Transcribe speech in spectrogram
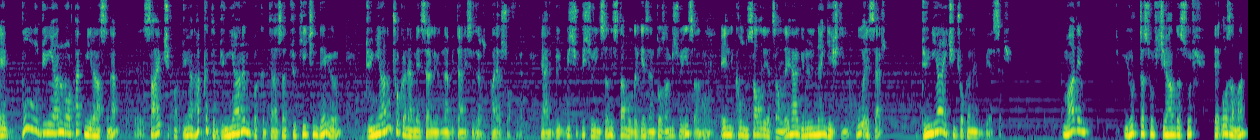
E, bu dünyanın ortak mirasına e, sahip çıkmak, dünyanın hakikaten dünyanın bakın sadece Türkiye için demiyorum, dünyanın çok önemli eserlerinden bir tanesidir Ayasofya. Yani bir, bir, bir sürü insanın İstanbul'da gezen tozan bir sürü insanın elini kolunu sallaya sallaya her gün önünden geçtiği bu eser dünya için çok önemli bir eser. Madem yurtta sulh, cihanda sulh e, o zaman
